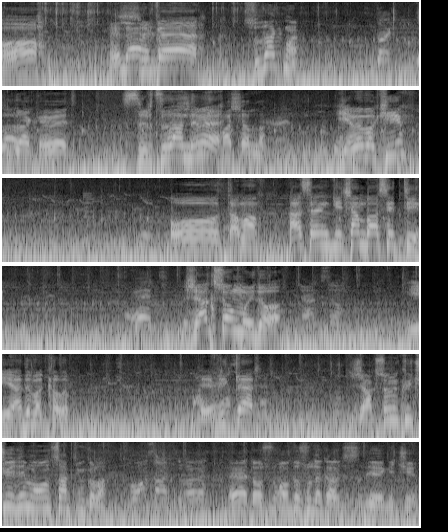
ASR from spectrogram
Oh Helal. süper. Sudak mı? Sudak, sudak. Sudak evet. Sırtıdan değil mi? Maşallah. Yeme bakayım. Oo tamam. Ha sen geçen bahsettiğin. Evet. Jackson muydu o? Jackson. İyi hadi bakalım. Tebrikler. Jackson'un küçüğü değil mi? 10 santimlik olan. 10 santim evet. Evet o, o da sudak avcısı diye geçiyor.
